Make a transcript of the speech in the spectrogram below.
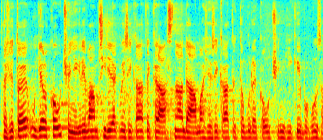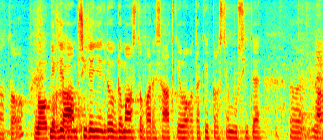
Takže to je úděl kouče. Někdy vám přijde, jak vy říkáte, krásná dáma, že říkáte, to bude coaching, díky bohu za to. No, to Někdy chápu. vám přijde někdo, kdo má 150 kg a taky prostě musíte uh, na...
